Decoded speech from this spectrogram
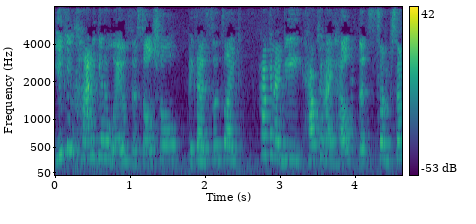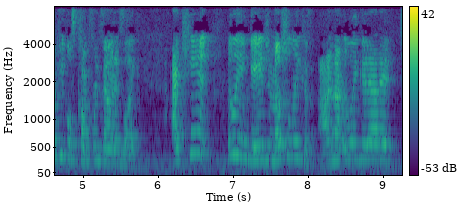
you can kind of get away with the social because it's like, how can I be? How can I help? That's some some people's comfort zone is like, I can't really engage emotionally because I'm not really good at it,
